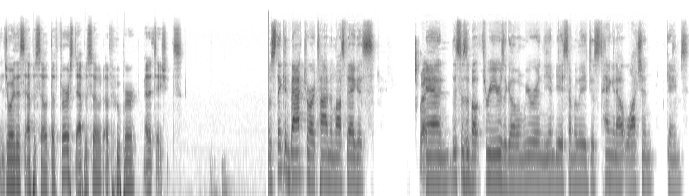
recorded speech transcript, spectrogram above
Enjoy this episode, the first episode of Hooper Meditations. I was thinking back to our time in Las Vegas. Right. And this is about three years ago, and we were in the NBA Summer League just hanging out watching games.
